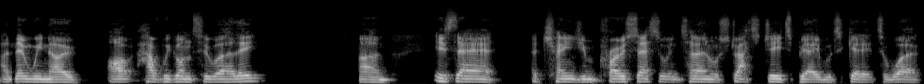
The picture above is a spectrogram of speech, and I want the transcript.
And then we know uh, have we gone too early? Um, is there a change in process or internal strategy to be able to get it to work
